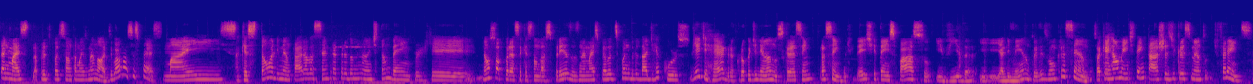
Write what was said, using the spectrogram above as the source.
animais a predisposição a tamanhos menores, igual a nossa espécie. Mas a questão alimentar ela sempre é predominante também, porque não só por essa questão das presas, né, mas pela disponibilidade de recursos. Via de regra, crocodilianos crescem para sempre. Desde que tem espaço e vida e, e alimento, eles vão crescendo. Só que realmente tem taxas de crescimento diferentes.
